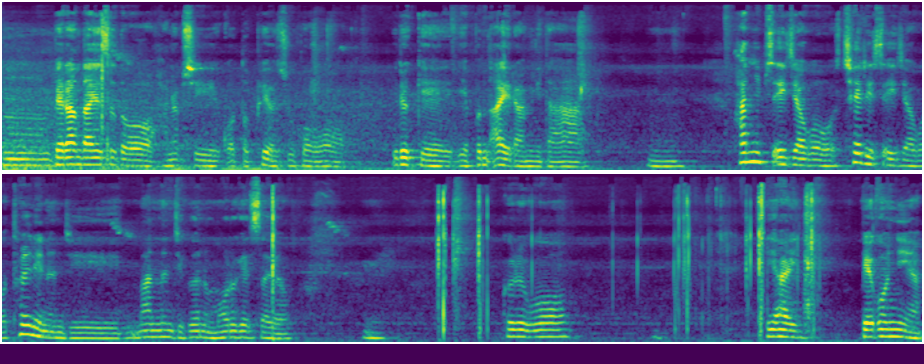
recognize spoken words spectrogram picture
음, 베란다에서도 한없이 꽃도 피워주고 이렇게 예쁜 아이랍니다. 음, 한입 세이지하고 체리 세이지하고 틀리는지 맞는지 그거는 모르겠어요. 음. 그리고 이 아이 베고니아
